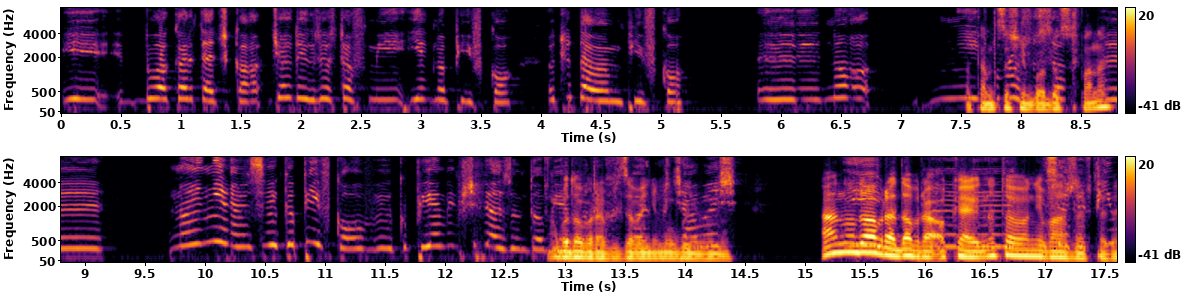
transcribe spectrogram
i była karteczka. Dziadek, zostaw mi jedno piwko. No to dałem piwko. Yy, no... i tam po coś nie prostu było za- dosypane? Yy, no i nie wiem, zwykłe piwko y, kupiłem i przywiozłem tobie. No bo dobra, widzowie, nie mówimy mu. chciałeś. A no I, dobra, dobra, okej, no to nieważne wtedy.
